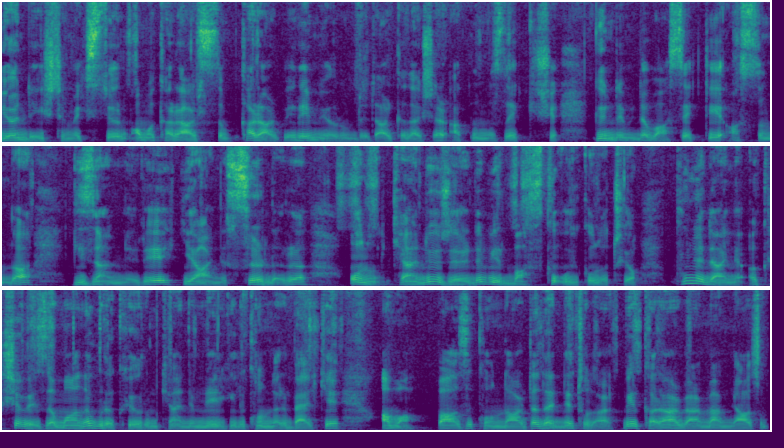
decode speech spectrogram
yön değiştirmek istiyorum ama kararsızım. Karar veremiyorum dedi arkadaşlar. Aklımızdaki kişi gündeminde bahsettiği aslında gizemleri yani sırları onu kendi üzerinde bir baskı uygulatıyor. Bu nedenle akışa ve zamana bırakıyorum kendimle ilgili konuları belki ama bazı konularda da net olarak bir karar vermem lazım.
